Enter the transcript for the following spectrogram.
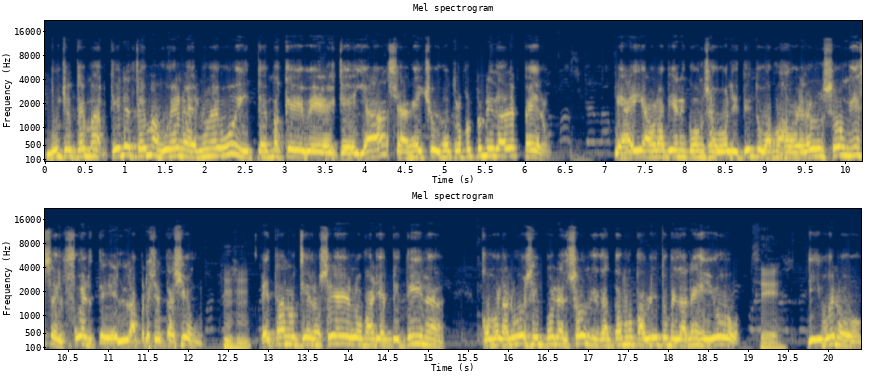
muchos temas, tiene temas buenos de nuevo y temas que, que ya se han hecho en otras oportunidades, pero que ahí ahora vienen con un sabor distinto. Vamos a bailar un son, es el fuerte, la presentación. Esta no quiero serlo, María Cristina, como la nube se impone al sol, que cantamos Pablito Milanés y yo. Sí. Y bueno,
